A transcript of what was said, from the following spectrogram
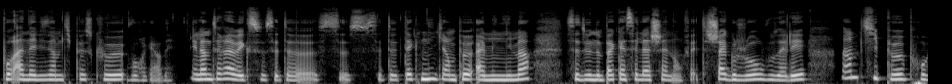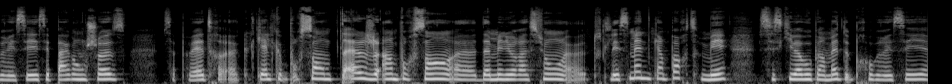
pour analyser un petit peu ce que vous regardez. Et l'intérêt avec cette, cette technique un peu à minima, c'est de ne pas casser la chaîne en fait. Chaque jour, vous allez un petit peu progresser c'est pas grand chose. Ça peut être euh, que quelques pourcentages, 1% euh, d'amélioration euh, toutes les semaines, qu'importe, mais c'est ce qui va vous permettre de progresser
